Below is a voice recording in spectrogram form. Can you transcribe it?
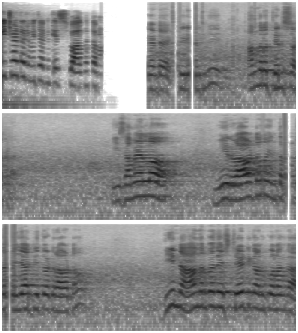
స్వేచ్ఛ టెలివిజన్కి స్వాగతం. ఎక్స్పీరియన్స్ అందరూ తెలుసు అక్కడ. ఈ సమయంలో మీరు రావటం ఇంత పెద్ద మెజార్టీతో రావటం దీన్ని ఆంధ్రప్రదేశ్ స్టేట్కి అనుకూలంగా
